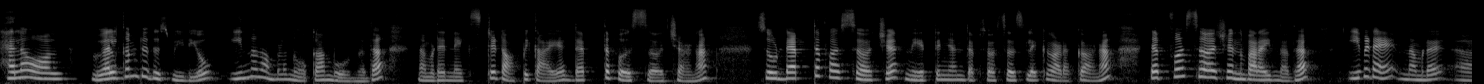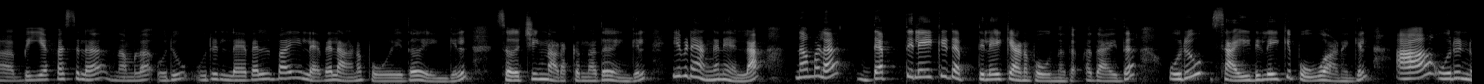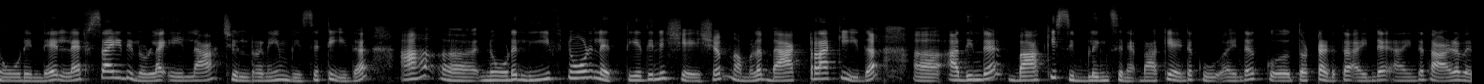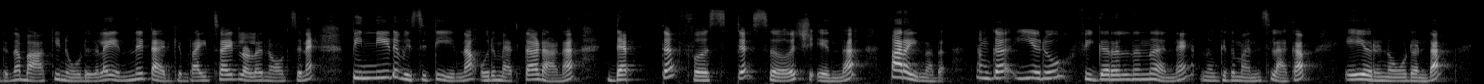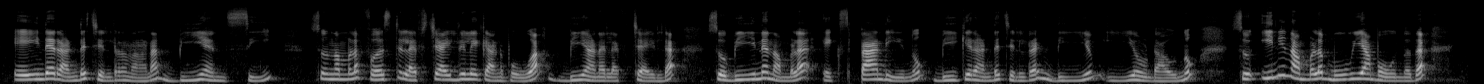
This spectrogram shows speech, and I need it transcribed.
Hello all welcome to this video ഇന്ന് നമ്മൾ നോക്കാൻ പോകുന്നത് നമ്മുടെ നെക്സ്റ്റ് ടോപ്പിക്കായ ഡെപ്ത് ഫസ്റ്റ് സെർച്ച് ആണ്. സോ ഡെപ്ത് ഫസ്റ്റ് സെർച്ച് നേരിട്ട് ഞാൻ ഡെപ്ത് ഫസ്റ്റ് സെർച്ചിലേക്ക് കടക്കുകയാണ്. ഡെപ്ത് ഫസ്റ്റ് സെർച്ച് എന്ന് പറയുന്നത് ഇവിടെ നമ്മുടെ ബി എഫ് എസിൽ നമ്മൾ ഒരു ഒരു ലെവൽ ബൈ ലെവലാണ് പോയത് എങ്കിൽ സെർച്ചിങ് നടക്കുന്നത് എങ്കിൽ ഇവിടെ അങ്ങനെയല്ല. നമ്മൾ ഡെപ്തിലേക്ക് ഡെപ്തിലേക്കാണ് പോകുന്നത്. അതായത് ഒരു സൈഡിലേക്ക് പോവുകയാണെങ്കിൽ ആ ഒരു നോഡിന്റെ ലെഫ്റ്റ് സൈഡിലുള്ള എല്ലാ ചിൽഡ്രനെയും വിസിറ്റ് ചെയ്ത് ആ നോഡ് ലീഫ് നോഡിലെത്തിയതിന് ശേഷം നമ്മൾ ബാക്ക് ട്രാക്ക് ചെയ്ത് അതിന്റെ ബാക്കി സിബ്ലിങ്സിനെ ബാക്കി അതിന്റെ അതിന്റെ തൊട്ടടുത്ത് അതിന്റെ അതിന്റെ താഴെ വരുന്ന ബാക്കി നോഡുകളെ എന്നിട്ടായിരിക്കും റൈറ്റ് സൈഡിലുള്ള നോട്ട്സിനെ പിന്നീട് വിസിറ്റ് ചെയ്യുന്ന ഒരു മെത്തേഡാണ് ഡെപ്ത് ഫസ്റ്റ് സെർച്ച് എന്ന് പറയുന്നത്. നമുക്ക് ഈ ഒരു ഫിഗറിൽ നിന്ന് തന്നെ നമുക്കിത് മനസ്സിലാക്കാം. ഈ ഒരു നോഡുണ്ട് എയിന്റെ രണ്ട് ചിൽഡ്രൻ ആണ് ബി ആൻഡ് സി. സോ നമ്മൾ ഫസ്റ്റ് ലെഫ്റ്റ് ചൈൽഡിലേക്കാണ് പോവുക. ബി ആണ് ലെഫ്റ്റ് ചൈൽഡ് സോ ബീനെ നമ്മൾ എക്സ്പാൻഡ് ചെയ്യുന്നു. ബിക്ക് രണ്ട് ചിൽഡ്രൻ ഡിയും ഇയും ഉണ്ടാവുന്നു. സോ ഇനി നമ്മൾ മൂവ് ചെയ്യാൻ പോകുന്നത്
